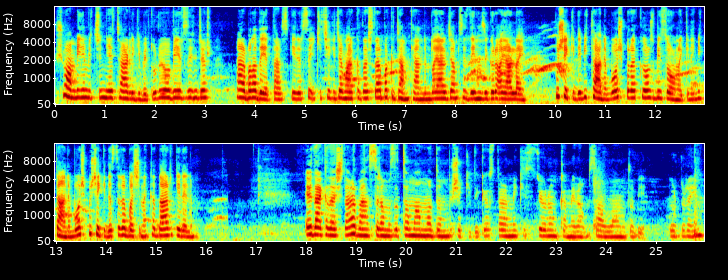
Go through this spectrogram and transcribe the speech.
Şu an benim için yeterli gibi duruyor bir zincir. Eğer bana da yetersiz gelirse iki çekeceğim arkadaşlar. Bakacağım kendim ayarlayacağım. Siz de göre ayarlayın. Bu şekilde bir tane boş bırakıyoruz. Bir sonrakine bir tane boş. Bu şekilde sıra başına kadar gelelim. Evet arkadaşlar ben sıramızı tamamladım. Bu şekilde göstermek istiyorum. Kameram sallandı. Bir durdurayım.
